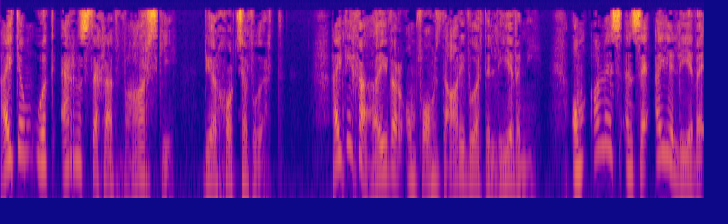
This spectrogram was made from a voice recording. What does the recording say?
Hy het hom ook ernstig laat waarsku deur God se woord. Hy het nie gehuiwer om volgens daardie woord te lewe nie, om alles in sy eie lewe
